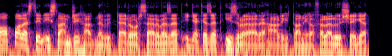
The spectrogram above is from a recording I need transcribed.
A palesztin iszlám dzsihad nevű terrorszervezet igyekezett Izraelre hárítani a felelősséget,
